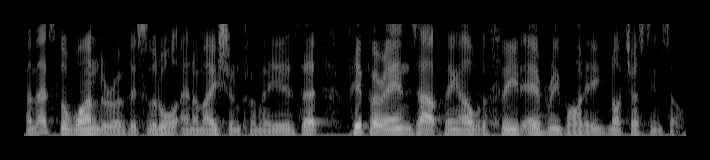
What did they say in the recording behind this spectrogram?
And that's the wonder of this little animation for me is that Pippa ends up being able to feed everybody, not just himself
